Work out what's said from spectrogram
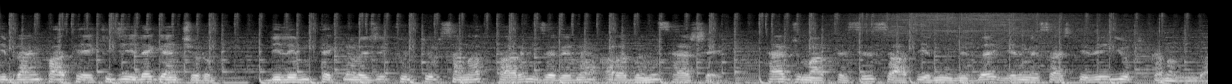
İbrahim Fatih Ekici ile Genç Yorum. Bilim, teknoloji, kültür, sanat, tarih üzerine aradığınız her şey. Her cumartesi saat 21'de Yeni Mesaj TV YouTube kanalında.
